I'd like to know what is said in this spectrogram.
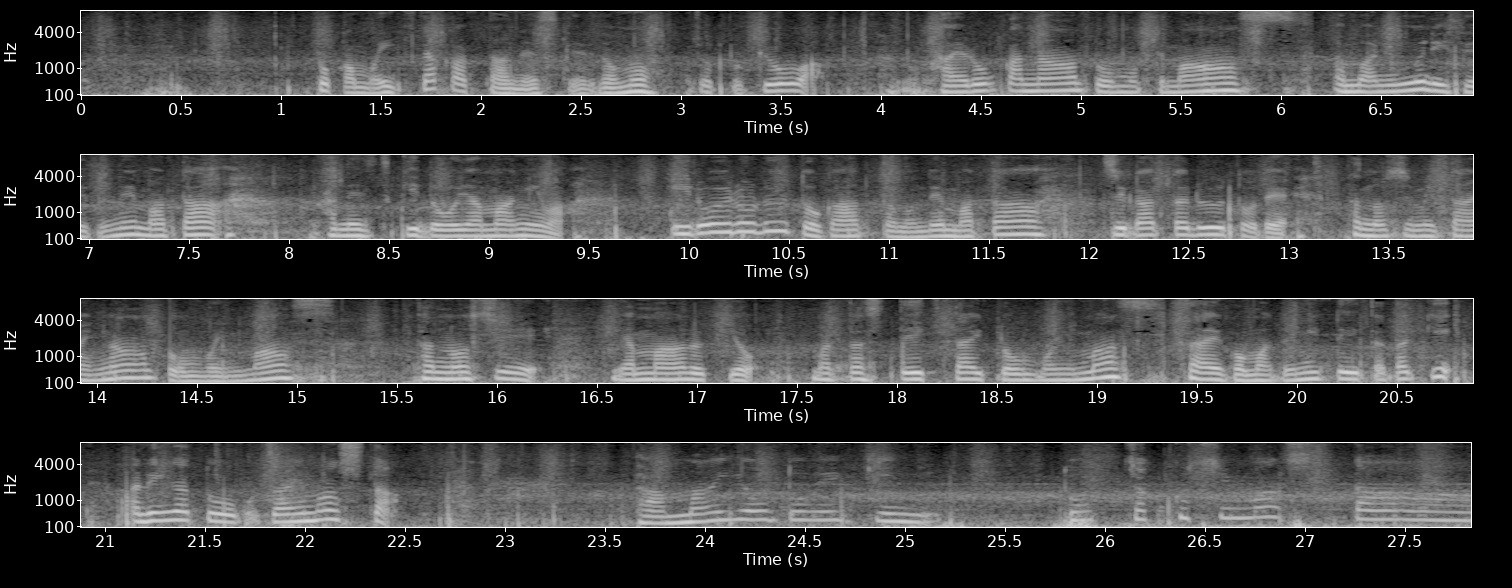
とかも行きたかったんですけれどもちょっと今日はあの帰ろうかなと思ってます。あまり無理せずねまた金付堂山にはいろいろルートがあったのでまた違ったルートで楽しみたいなと思います。楽しい山歩きをまたしていきたいと思います。最後まで見ていただきありがとうございました。玉淀駅に到着しました。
